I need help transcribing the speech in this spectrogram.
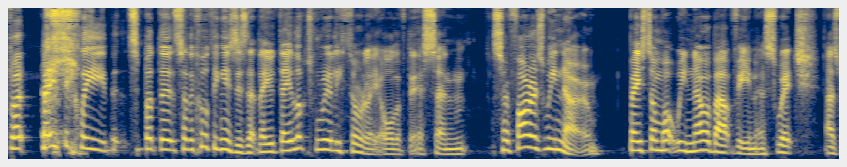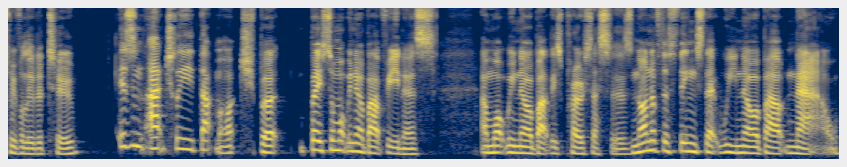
but basically, but the so the cool thing is is that they they looked really thoroughly at all of this, and so far as we know, based on what we know about Venus, which as we've alluded to, isn't actually that much, but based on what we know about Venus and what we know about these processes, none of the things that we know about now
